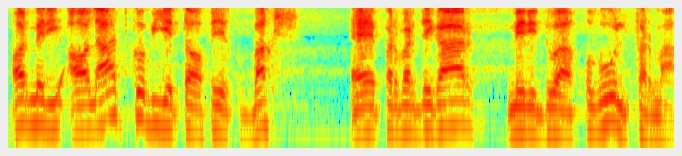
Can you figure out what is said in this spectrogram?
اور میری اولاد کو بھی یہ توفیق بخش۔ اے پروردگار میری دعا قبول فرما۔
